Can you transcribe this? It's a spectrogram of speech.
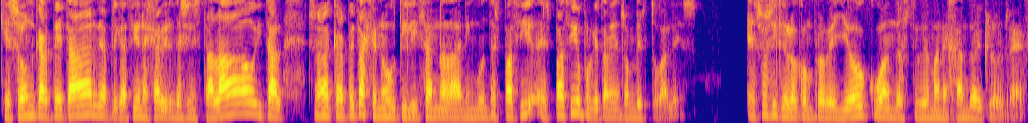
Que son carpetas de aplicaciones que habéis desinstalado y tal. Son carpetas que no utilizan nada, ningún espacio, espacio porque también son virtuales. Eso sí que lo comprobé yo cuando estuve manejando iCloud Drive.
